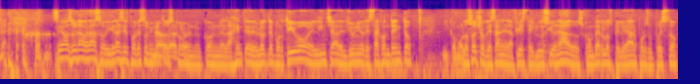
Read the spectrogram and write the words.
Sebas, un abrazo y gracias por estos minutos con, con la gente de Blog Deportivo. El hincha del Junior está contento y como los ocho que están en la fiesta, ilusionados con verlos pelear, por supuesto,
